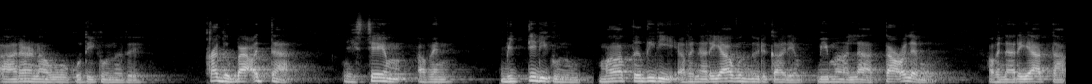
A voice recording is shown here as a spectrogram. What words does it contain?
ആരാണാവോ കൊതിക്കുന്നത്? കത് ബാത്ത നിശ്ചയം അവൻ വിറ്റിരിക്കുന്നു. മാ തെതിരി അവൻ അറിയാവുന്ന ഒരു കാര്യം. ബിമാ താലമു തലമു അവൻ അറിയാത്ത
